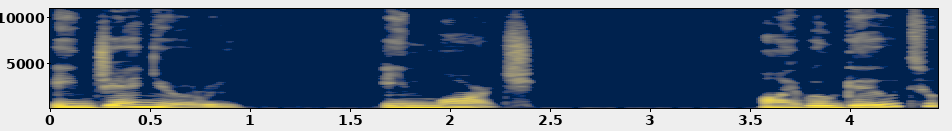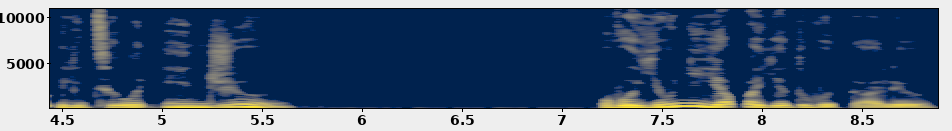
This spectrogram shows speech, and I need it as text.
In January, in March. I will go to Italy in June. В июне я поеду в Италию.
